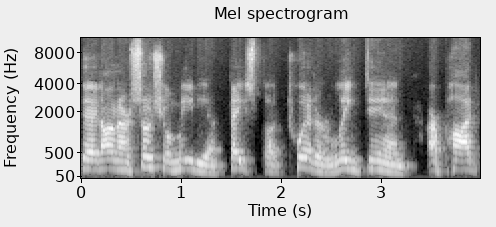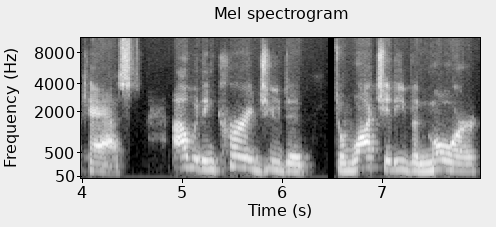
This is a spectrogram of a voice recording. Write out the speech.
that on our social media, Facebook, Twitter, LinkedIn, our podcast, I would encourage you to, to watch it even more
